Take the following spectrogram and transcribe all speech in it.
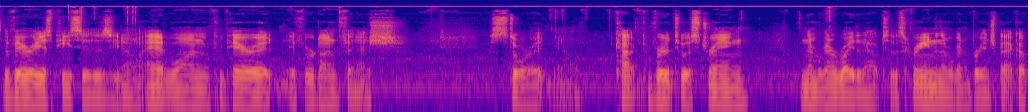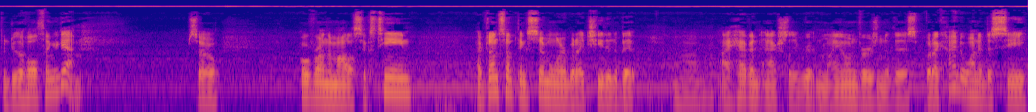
the various pieces, you know, add one, compare it, if we're done, finish, store it, you know, convert it to a string, and then we're going to write it out to the screen, and then we're going to branch back up and do the whole thing again. So over on the Model 16, I've done something similar, but I cheated a bit. Um, I haven't actually written my own version of this, but I kind of wanted to see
